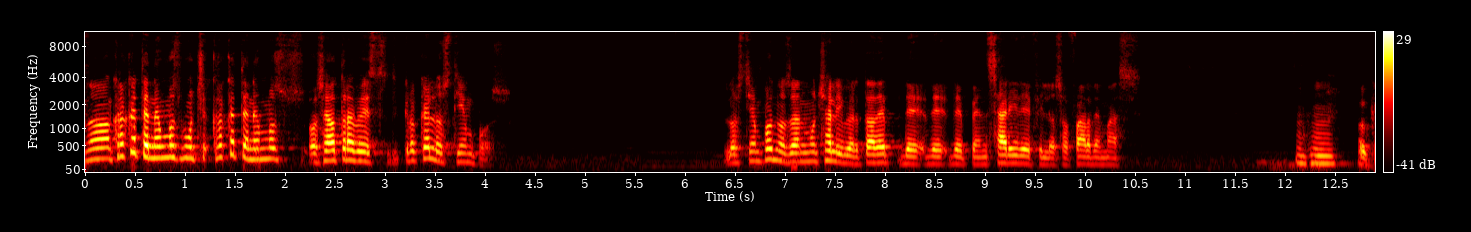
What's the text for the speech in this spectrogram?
No, creo que tenemos mucho, creo que tenemos, o sea, otra vez, creo que los tiempos. Los tiempos nos dan mucha libertad de, de- de- de pensar y de filosofar de más. Ujú. Ok.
